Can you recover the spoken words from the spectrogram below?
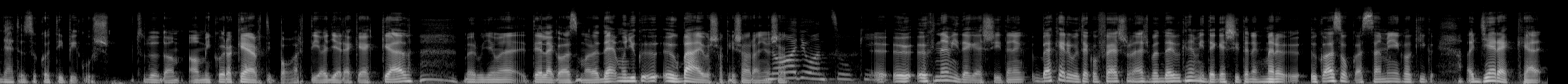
De hát azok a tipikus, tudod, am- amikor a kerti parti a gyerekekkel, mert ugye már tényleg az marad. De mondjuk ő, ők bájosak és aranyosak. Nagyon cuki. Ő, ő, ők nem idegesítenek. Bekerültek a felsorolásba, de ők nem idegesítenek, mert ő- ők azok a személyek, akik a gyerekkel,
